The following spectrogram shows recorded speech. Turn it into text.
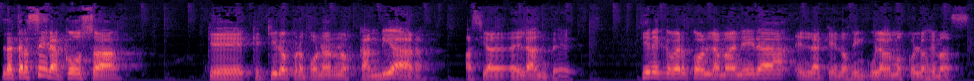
La tercera cosa que, quiero proponernos cambiar hacia adelante tiene que ver con la manera en la que nos vinculamos con los demás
